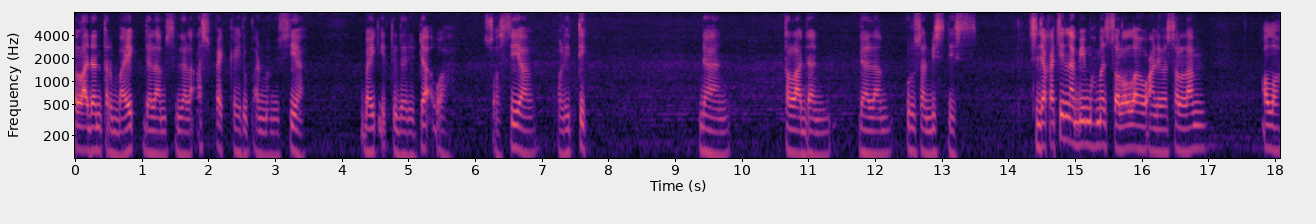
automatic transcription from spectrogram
teladan terbaik dalam segala aspek kehidupan manusia, baik itu dari dakwah, sosial, politik, dan teladan dalam urusan bisnis. Sejak kecil Nabi Muhammad SAW Allah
